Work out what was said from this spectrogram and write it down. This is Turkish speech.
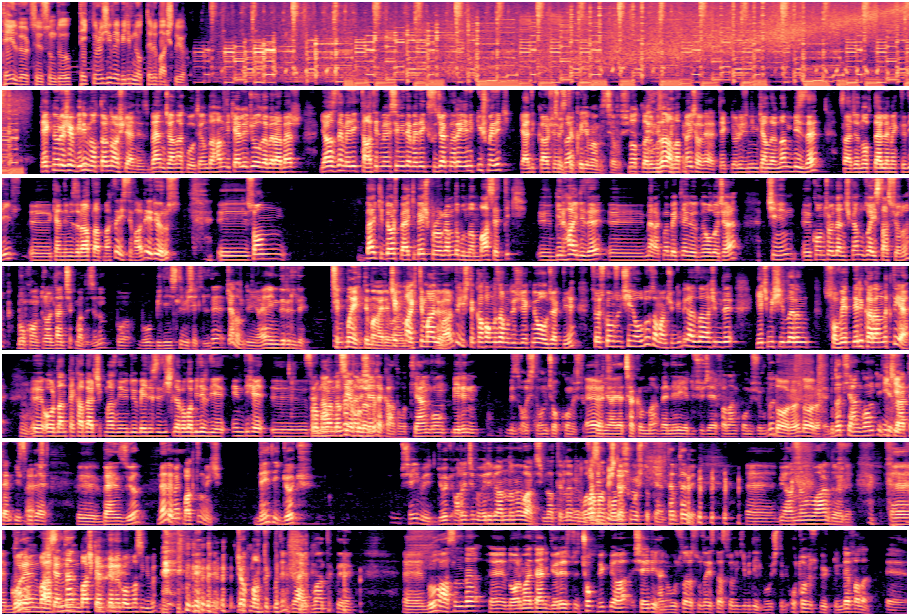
Tailwords'ün sunduğu teknoloji ve bilim notları başlıyor. Teknoloji ve bilim notlarına hoş geldiniz. Ben Can Akbulut. Yanımda Hamdi Kellecioğlu ile beraber yaz demedik, tatil mevsimi demedik, sıcaklara yenik düşmedik. Geldik karşınıza. Çünkü klimamız çalışıyor. Notlarımızı anlatmaya çalışıyoruz. Evet, teknolojinin imkanlarından biz de sadece not derlemekte değil, e, kendimizi rahatlatmakta istifade ediyoruz. E, son belki 4 belki 5 programda bundan bahsettik. E, bir hayli de merakla bekleniyordu ne olacağı. Çin'in kontrolden çıkan uzay istasyonu. Bu kontrolden çıkmadı canım. Bu bu bilinçli bir şekilde canım dünyaya indirildi. Çıkma ihtimali vardı. Çıkma ihtimali evet. vardı. İşte kafamıza mı düşecek ne olacak diye. Söz konusu Çin olduğu zaman çünkü biraz daha şimdi geçmiş yılların Sovyetleri karanlıktı ya. Hı hı. E, oradan pek haber çıkmaz ne ödüğü belirsiz işler olabilir diye endişe e, propagandası yapılırdı. Tabii şey de kaldı o Tiangong 1'in biz işte onu çok konuştuk. Evet. Dünyaya çakılma ve nereye düşeceği falan konuşuldu. Doğru, doğru. E, bu da Tiangong 2, 2. zaten ismi evet. de e, benziyor. Ne demek baktın mı hiç? Neydi gök şey mi gök aracı mı öyle bir anlamı vardı şimdi hatırlamıyorum. O zaman konuşmuştuk yani. Tabii tabii. ee, bir anlamı vardı öyle. Ee, Kore'nin başkentinin aslında... başkent demek olması gibi. Çok mantıklı. Gayet mantıklı yani. Ee, bu aslında e, normalde hani görev süresi çok büyük bir şey değil. Hani uluslararası uzay istasyonu gibi değil. Bu işte bir otobüs büyüklüğünde falan. Ee,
